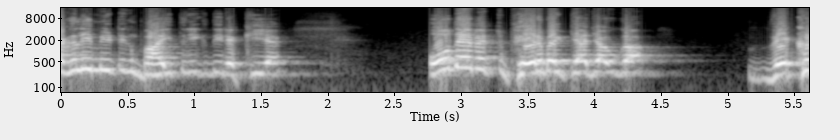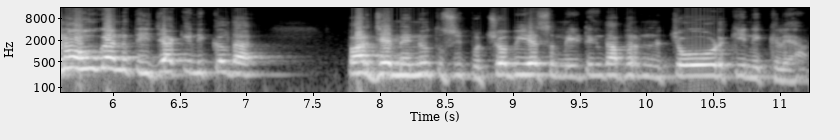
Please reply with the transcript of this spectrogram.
ਅਗਲੀ ਮੀਟਿੰਗ 22 ਤਰੀਕ ਦੀ ਰੱਖੀ ਹੈ। ਉਹਦੇ ਵਿੱਚ ਫੇਰ ਬੈਠਿਆ ਜਾਊਗਾ। ਵੇਖਣਾ ਹੋਊਗਾ ਨਤੀਜਾ ਕੀ ਨਿਕਲਦਾ। ਪਰ ਜੇ ਮੈਨੂੰ ਤੁਸੀਂ ਪੁੱਛੋ ਵੀ ਇਸ ਮੀਟਿੰਗ ਦਾ ਫਿਰ ਨਿਚੋੜ ਕੀ ਨਿਕਲਿਆ?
